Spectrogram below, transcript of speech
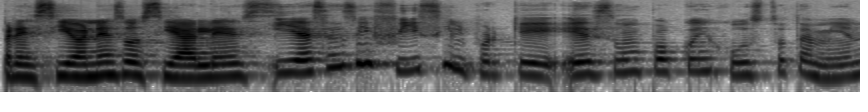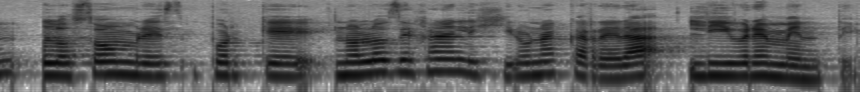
presiones sociales? Y eso es difícil porque es un poco injusto también a los hombres porque no los dejan elegir una carrera libremente.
